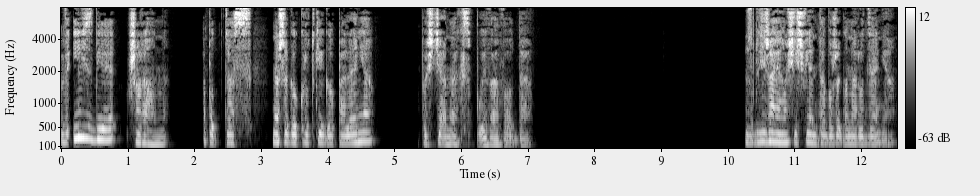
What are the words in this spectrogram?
W izbie szron, a podczas naszego krótkiego palenia po ścianach spływa woda. Zbliżają się święta Bożego Narodzenia.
